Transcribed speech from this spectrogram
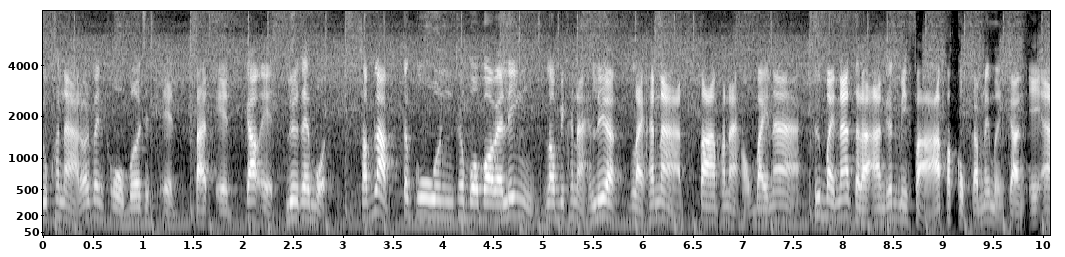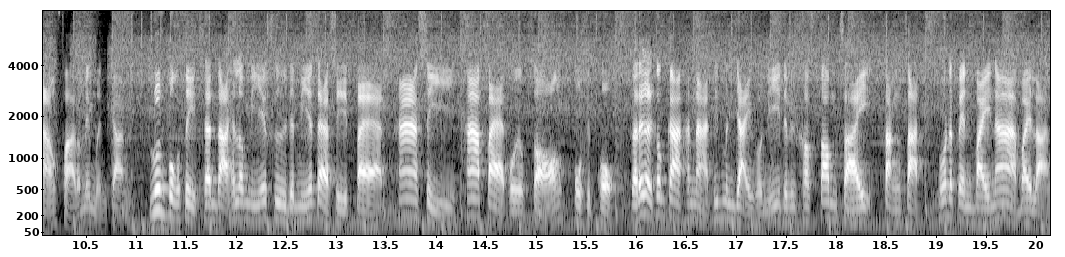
ทุกขนาดว่าเป็นโขงเบอร์ 71 81 91 เลือกได้หมด สำหรับตระกูล Turbo Ball Bearing เรามีขนาดให้เลือกหลายขนาดตามขนาดของใบหน้า ซึ่งใบหน้าแต่ละอันก็จะมีฝาประกบกันไม่เหมือนกัน AR ของฝาต้องไม่เหมือนกัน รุ่นปกติ s t ต n d า r d ที่เรามีก็คือจะมีตั้งแต่ 48 54 58 62 66 แต่ถ้าเกิดต้องการขนาดที่มันใหญ่กว่านี้จะเป็น custom size สั่งตัดไม่ว่าจะเป็นใบหน้าใบหลัง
